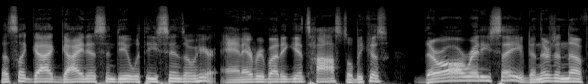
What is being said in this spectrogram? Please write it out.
let's let God guide us and deal with these sins over here. And everybody gets hostile because they're already saved. And there's enough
